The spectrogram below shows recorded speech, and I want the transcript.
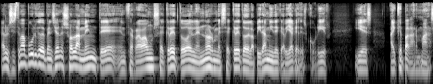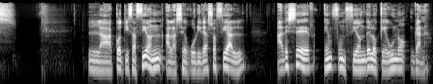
Claro, el sistema público de pensiones solamente encerraba un secreto, el enorme secreto de la pirámide que había que descubrir, y es hay que pagar más. La cotización a la seguridad social ha de ser en función de lo que uno gana.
